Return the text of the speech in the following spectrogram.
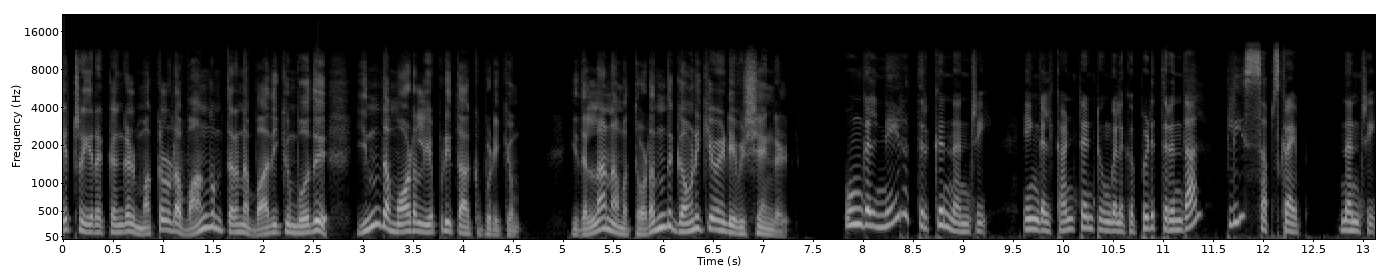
ஏற்ற இறக்கங்கள் மக்களோட வாங்கும் திறனை பாதிக்கும்போது இந்த மாடல் எப்படி தாக்கு பிடிக்கும்? இதெல்லாம் நாம தொடர்ந்து கவனிக்க வேண்டிய விஷயங்கள். உங்கள் நேரத்திற்கு நன்றி. எங்கள் கண்டென்ட் உங்களுக்கு பிடித்திருந்தால் ப்ளீஸ் சப்ஸ்கிரைப் நன்றி.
